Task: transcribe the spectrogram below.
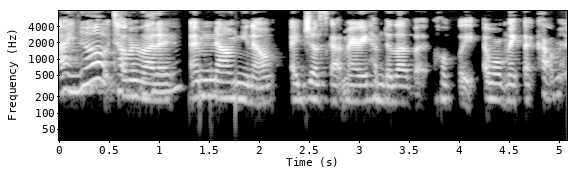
I know. Tell me about mm-hmm. it. I'm now, you know, I just got married, alhamdulillah, but hopefully I won't make that comment.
